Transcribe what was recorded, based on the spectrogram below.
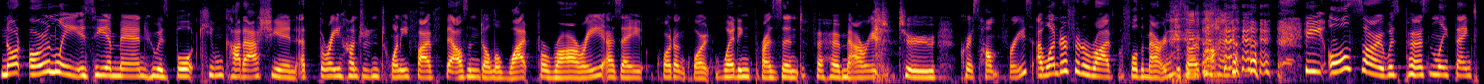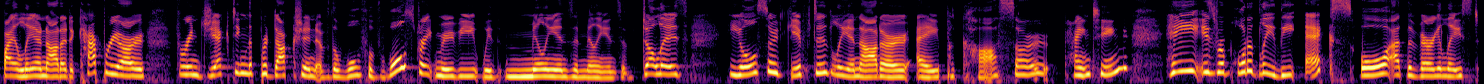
Not only is he a man who has bought Kim Kardashian a $325,000 white Ferrari as a quote unquote wedding present for her marriage to Kris Humphries. I wonder if it arrived before the marriage was over. he also was personally thanked by Leonardo DiCaprio for injecting the production of the Wolf of Wall Street movie with millions and millions of dollars. He also gifted Leonardo a Picasso painting. He is reportedly the ex, or at the very least,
